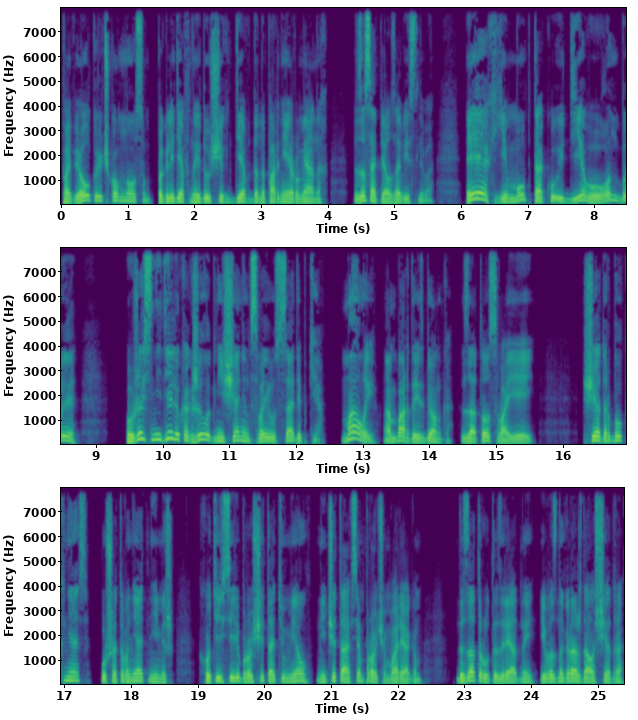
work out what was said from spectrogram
повел крючком носом, поглядев на идущих дев да на парней румяных, засопел завистливо. Эх, ему б такую деву, он бы... Уже с неделю как жил Огнещанин в своей усадебке. Малый, амбар да избенка, зато своей. Щедр был князь, уж этого не отнимешь. Хоть и серебро считать умел, не читай всем прочим варягам. Да за труд изрядный, и вознаграждал щедро,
